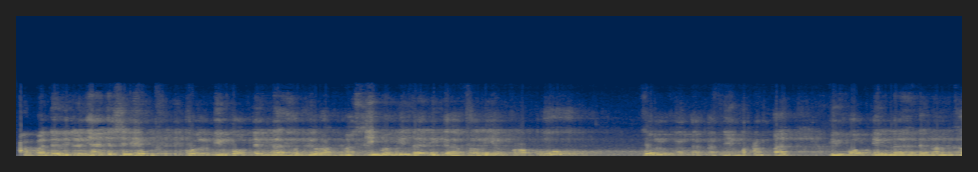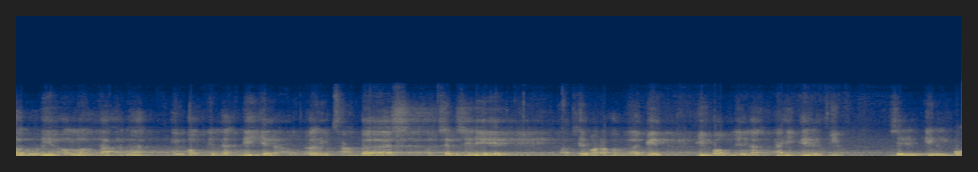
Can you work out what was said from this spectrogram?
apa dalilnya aja sih wal biqaulillahi wa yang dirahmati wa yang prooh, kul katakannya Muhammad biqaulillah dengan karunia Allah taala. Biqaulillah ini jadi Abdullah sabas, Abbas. Tafsir Sidir tafsir Marhum Labid biqaulillah ayat ilmi jadi ilmu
